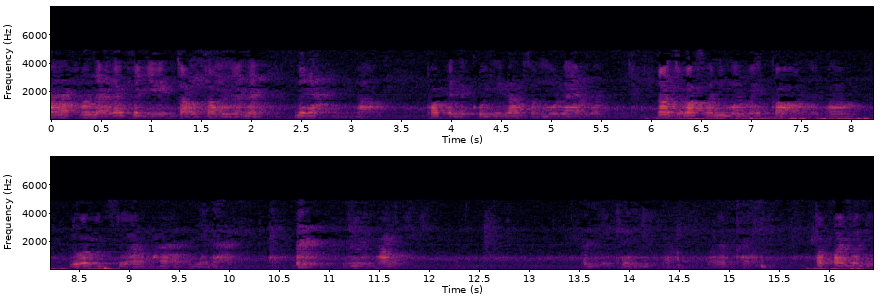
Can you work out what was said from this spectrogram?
บ้านเขานะแล้วไปยืนจอดจงอย่างนั้นนะไม่ได้นะครับเพราะเป็นตระกูลที่ร่าสมมูลแล้วนะนอกจากว่าเขานิมนต์ไว้ก่อนนะครับหรือว่าวิสุอาภาเนี่ยได้นี่ครับอันนี้แค่นี้ครับมาข้าต่อไปมาดู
